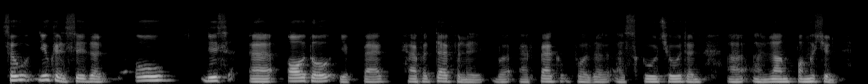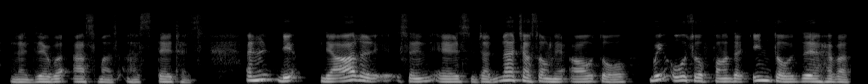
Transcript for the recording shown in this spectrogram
So you can see that all this uh, effect have definitely will affect for the uh, school children uh, lung function and their asthma uh, status. And the, the other thing is that not just only outdoor, we also found that indoor they have a,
